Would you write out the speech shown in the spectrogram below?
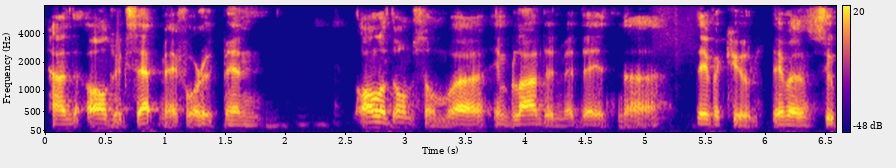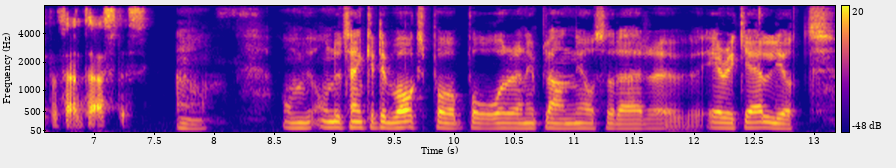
hade aldrig sett mig förut, men alla de som var inblandade med det, det var kul. Det var superfantastiskt. Ja. Om, om du tänker tillbaks på, på åren i Plannja och sådär. Eh, Eric Elliot,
